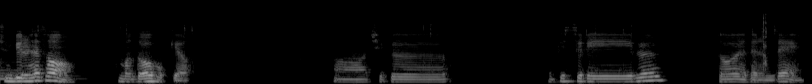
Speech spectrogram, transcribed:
준비를 해서 한번 넣어 볼게요. 어, 지금 mp3를 넣어야 되는데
